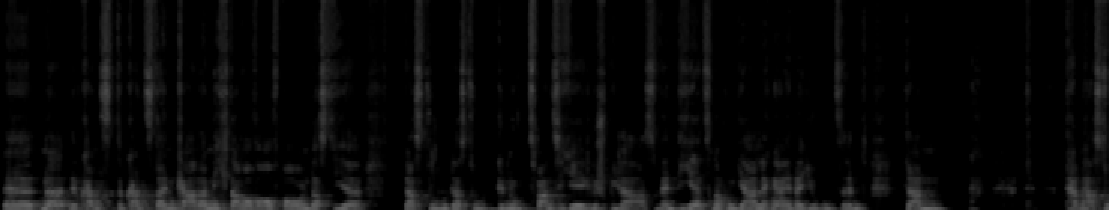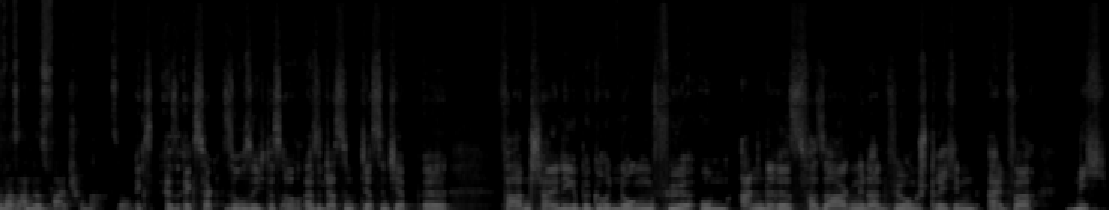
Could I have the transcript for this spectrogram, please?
Äh, ne, du, kannst, du kannst deinen Kader nicht darauf aufbauen, dass dir dass du, dass du genug 20-jährige Spieler hast. Wenn die jetzt noch ein Jahr länger in der Jugend sind, dann dann hast du was anderes falsch gemacht. So. Ex also exakt so sehe ich das auch. Also das sind, das sind ja äh, fadenscheinige Begründungen für, um anderes Versagen in Anführungsstrichen einfach nicht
